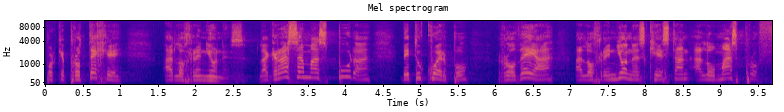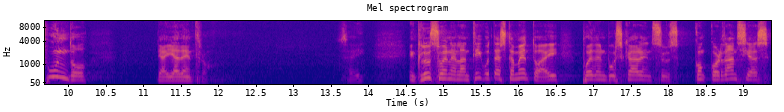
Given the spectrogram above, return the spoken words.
porque protege a los riñones. La grasa más pura de tu cuerpo rodea a los riñones que están a lo más profundo de ahí adentro. ¿Sí? Incluso en el Antiguo Testamento, ahí pueden buscar en sus concordancias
